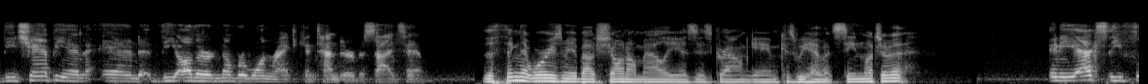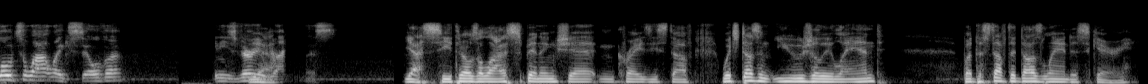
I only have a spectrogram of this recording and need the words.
the champion and the other number one ranked contender besides him. The thing that worries me about Sean O'Malley is his ground game because we haven't seen much of it. And he acts. He floats a lot like Silva, and he's very Yeah. reckless. Yes, he throws a lot of spinning shit and crazy stuff, which doesn't usually land, but the stuff that does land is scary.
